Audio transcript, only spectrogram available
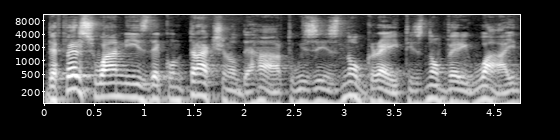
the first one is the contraction of the heart, which is not great, is not very wide.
